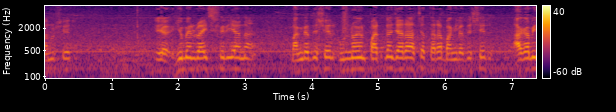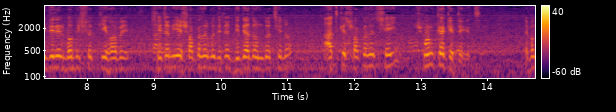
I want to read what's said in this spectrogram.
মানুষের হিউম্যান রাইটস ফিরিয়ে আনা, বাংলাদেশের উন্নয়ন পার্টনার যারা আছে তারা বাংলাদেশের আগামী দিনের ভবিষ্যৎ কি হবে, সেটা নিয়ে সকলের মধ্যে একটা দ্বিধাদ্বন্দ্ব ছিল। আজকে সকলের সেই সংখ্যা কেটে গেছে এবং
